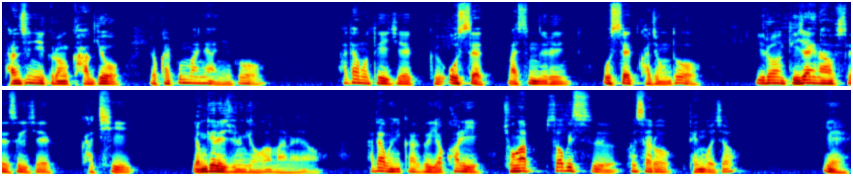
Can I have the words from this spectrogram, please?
단순히 그런 가교 역할뿐만이 아니고 하다못해 이제 그 옷셋 말씀드린 옷셋 과정도 이런 디자인 하우스에서 이제 같이 연결해 주는 경우가 많아요. 하다 보니까 그 역할이 종합 서비스 회사로 된 거죠. 예.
